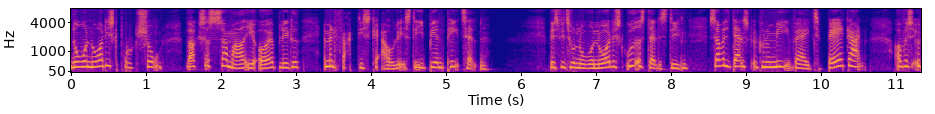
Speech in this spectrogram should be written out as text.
Novo Nordisk produktion vokser så meget i øjeblikket, at man faktisk kan aflæse det i BNP-tallene. Hvis vi tog Novo Nordisk ud af statistikken, så vil dansk økonomi være i tilbagegang, og hvis ø-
